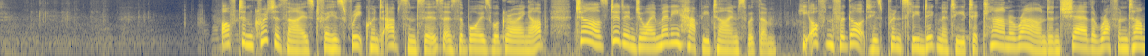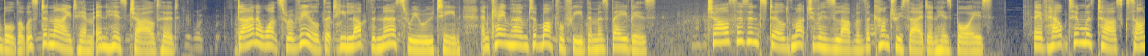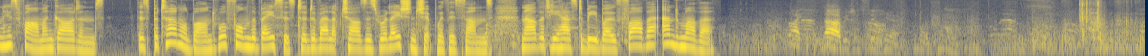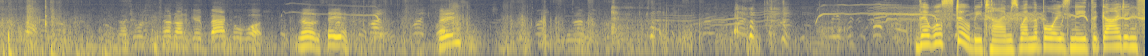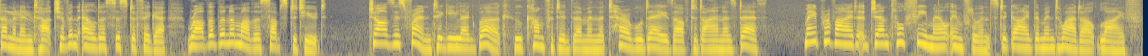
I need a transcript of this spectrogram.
Often criticised for his frequent absences as the boys were growing up, Charles did enjoy many happy times with them. He often forgot his princely dignity to clown around and share the rough and tumble that was denied him in his childhood. Diana once revealed that he loved the nursery routine and came home to bottle feed them as babies. Charles has instilled much of his love of the countryside in his boys. They've helped him with tasks on his farm and gardens. This paternal bond will form the basis to develop Charles's relationship with his sons, now that he has to be both father and mother. Now, do you want us to turn around and go back or what? No, stay here. Friends? There will still be times when the boys need the guiding feminine touch of an elder sister figure rather than a mother substitute. Charles's friend Tiggy Legge-Bourke, who comforted them in the terrible days after Diana's death, may provide a gentle female influence to guide them into adult life.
